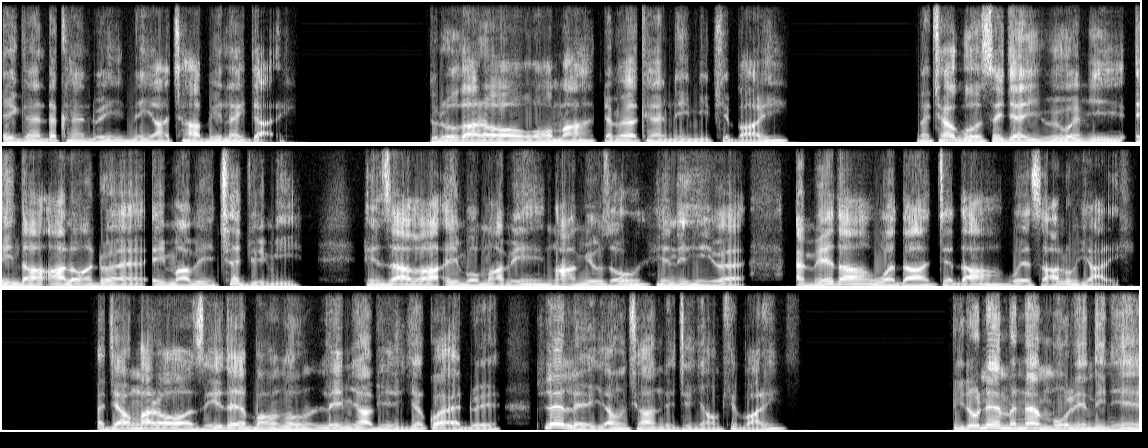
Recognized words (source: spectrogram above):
အိတ်ကန်းတစ်ခန်းတွင်နေရာချပေးလိုက်ကြတယ်။ သူတို့ကတော့ဝေါ်မှာတပတ်ခန့်နေမည်ဖြစ်ပါတယ်။ငါချောက်ကိုစိတ်ကြိုက်ရွေးဝယ်မည်အိမ်သားအလုံးအတွက်အိမ်မှာပင်ချက်ကြွေးမည်ဟင်းစားကအိမ်ပေါ်မှာပင်ငါးမျိုးစုံဟင်းသီးဟင်းရွက်အမဲသားဝတ်သားကြက်သားဝယ်စားလို့ရတယ်။အကြောင်းကတော့ဈေးသည်ပေါင်းစုံလေးများဖြင့်ရက်ွက်အတွင်းလှည့်လည်ရောင်းချနေခြင်းကြောင့်ဖြစ်ပါတယ်။ဒီလိုနဲ့မနက်မိုးလင်းသည်နှင့်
